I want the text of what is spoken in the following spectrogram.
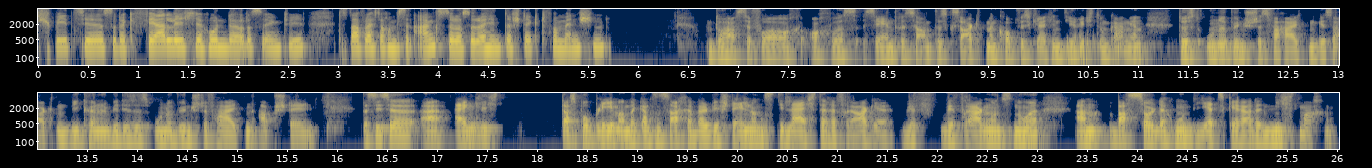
Spezies oder gefährliche Hunde oder so irgendwie. Dass da vielleicht auch ein bisschen Angst oder so dahinter steckt vom Menschen. Und du hast ja vorher auch, auch was sehr Interessantes gesagt. Mein Kopf ist gleich in die Richtung gegangen. Du hast unerwünschtes Verhalten gesagt. Und wie können wir dieses unerwünschte Verhalten abstellen? Das ist ja äh, eigentlich das Problem an der ganzen Sache, weil wir stellen uns die leichtere Frage. Wir, wir fragen uns nur, ähm, was soll der Hund jetzt gerade nicht machen?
